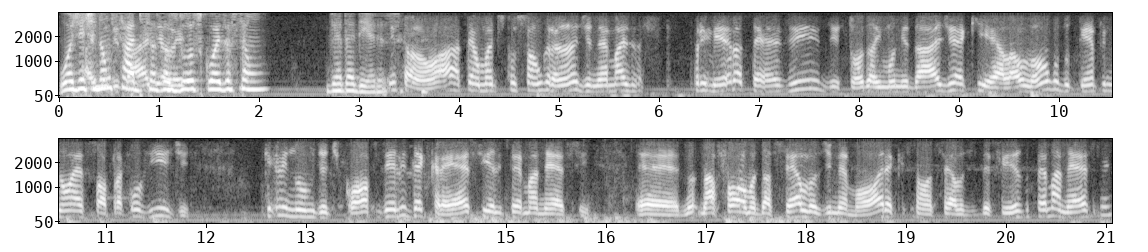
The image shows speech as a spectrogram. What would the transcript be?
Ou a gente a não sabe se essas duas coisas são verdadeiras? Então, até uma discussão grande, né? Mas primeira tese de toda a imunidade é que ela, ao longo do tempo, e não é só para a Covid, aquele número de anticorpos, ele decresce, ele permanece é, na forma das células de memória, que são as células de defesa, permanece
